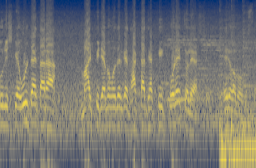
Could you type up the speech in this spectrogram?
পুলিশকে উল্টায় তারা মারপিট এবং ওদেরকে ধাক্কা ধাক্কি করে চলে আসছে। এরকম অবস্থা।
